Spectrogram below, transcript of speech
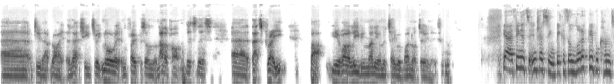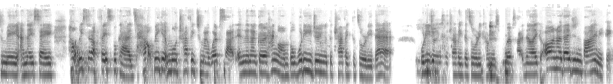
uh, do that right. And actually, to ignore it and focus on another part of the business, uh, that's great, but you are leaving money on the table by not doing it. Yeah, I think it's interesting because a lot of people come to me and they say, Help me set up Facebook ads, help me get more traffic to my website. And then I go, Hang on, but what are you doing with the traffic that's already there? What are you doing with the traffic that's already coming to your mm-hmm. website? And they're like, Oh, no, they didn't buy anything.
